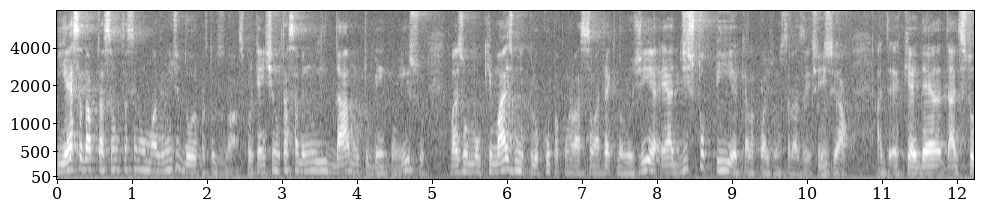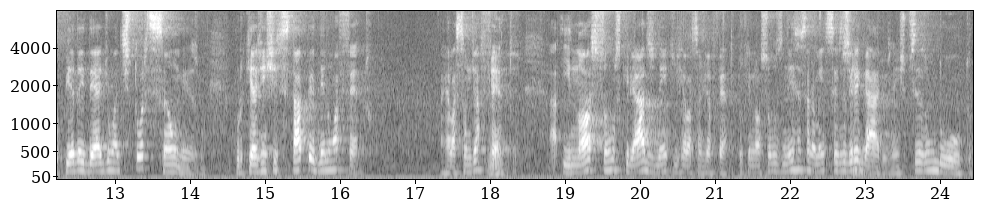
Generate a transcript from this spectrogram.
E essa adaptação está sendo uma grande dor para todos nós, porque a gente não está sabendo lidar muito bem com isso. Mas o, o, que mais me preocupa com relação à tecnologia é a distopia que ela pode nos trazer Sim. social. A, que a ideia, a distopia é da ideia de uma distorção mesmo, porque a gente está perdendo um afeto, a relação de afeto. E nós somos criados dentro de relação de afeto, porque nós somos necessariamente seres Sim. gregários, né? a gente precisa um do outro,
